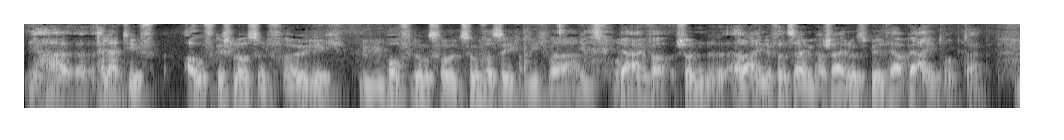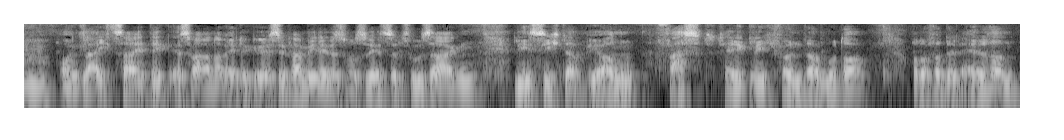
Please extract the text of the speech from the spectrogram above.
ja relativ aufgeschlossen, fröhlich, mhm. hoffnungsvoll, zuversichtlich war, der einfach schon alleine von seinem Erscheinungsbild her beeindruckt hat. Mhm. Und gleichzeitig, es war eine religiöse Familie, das muss ich jetzt dazu sagen, ließ sich der Björn fast täglich von der Mutter oder von den Eltern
